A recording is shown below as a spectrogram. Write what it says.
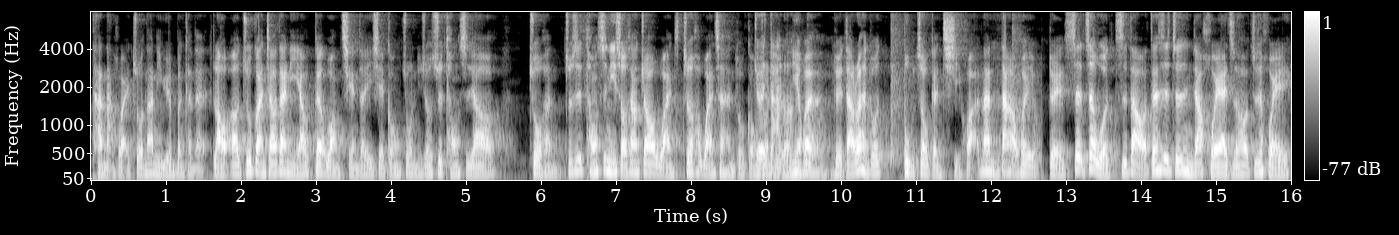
他拿回来做，那你原本可能老呃主管交代你要更往前的一些工作，你就是同时要。做很就是同时你手上就要完就要完成很多工作，打你你也会嗯对打乱很多步骤跟企划，那当然会有对这这我知道，但是就是你知道回来之后，就是回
